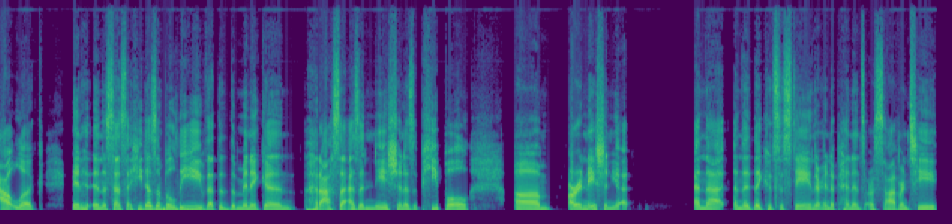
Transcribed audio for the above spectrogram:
outlook in in the sense that he doesn't believe that the Dominican raza as a nation, as a people, um, are a nation yet, and that and that they could sustain their independence or sovereignty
